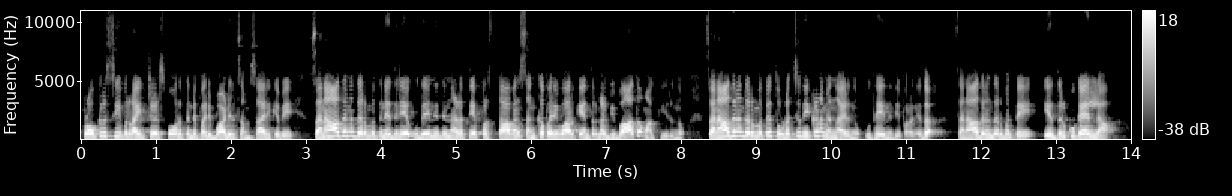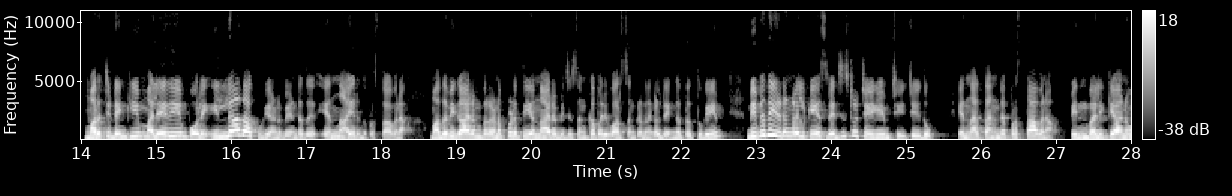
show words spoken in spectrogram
പ്രോഗ്രസീവ് റൈറ്റേഴ്സ് ഫോറത്തിന്റെ പരിപാടിയിൽ സംസാരിക്കവേ സനാതന ധർമ്മത്തിനെതിരെ ഉദയനിധി നടത്തിയ പ്രസ്താവന സംഘപരിവാർ കേന്ദ്രങ്ങൾ വിവാദമാക്കിയിരുന്നു. സനാതന ധർമ്മത്തെ തുടച്ചു നീക്കണമെന്നായിരുന്നു ഉദയനിധി പറഞ്ഞത്. സനാതന ധർമ്മത്തെ എതിർക്കുകയല്ല മറിച്ച് ഡെങ്കിയും മലേറിയയും പോലെ ഇല്ലാതാക്കുകയാണ് വേണ്ടത് എന്നായിരുന്നു പ്രസ്താവന. മതവികാരം വ്രണപ്പെടുത്തിയെന്നാരോപിച്ച് സംഘപരിവാർ സംഘടനകൾ രംഗത്തെത്തുകയും വിവിധയിടങ്ങളിൽ കേസ് രജിസ്റ്റർ ചെയ്യുകയും ചെയ്തു. എന്നാൽ തന്റെ പ്രസ്താവന പിൻവലിക്കാനോ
